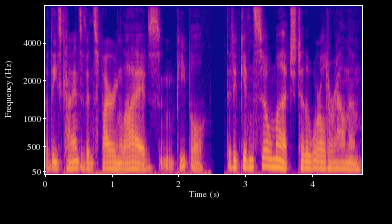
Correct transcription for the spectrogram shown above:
of these kinds of inspiring lives and people that have given so much to the world around them.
